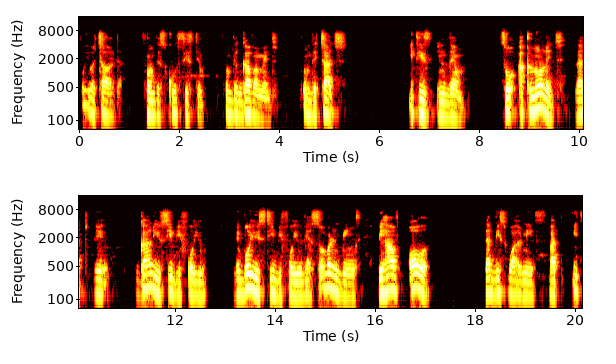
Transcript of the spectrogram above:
for your child from the school system, from the government, from the church. It is in them. So acknowledge that the girl you see before you, the boy you see before you, they are sovereign beings. They have all that this world needs, but it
